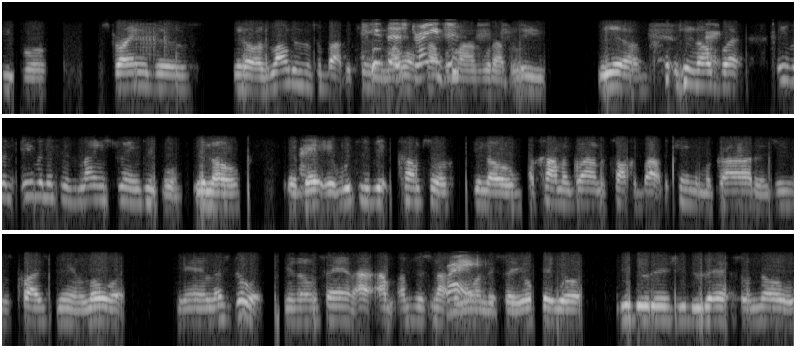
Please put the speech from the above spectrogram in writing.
people, strangers. You know, as long as it's about the kingdom, I won't stranger. compromise what I believe. Yeah, you know, Right. but even even if it's mainstream people, you know, if Right. they if we can get come to a you know a common ground to talk about the kingdom of God and Jesus Christ being Lord, then let's do it. You know what I'm saying? I, I'm I'm just not Right. the one to say, okay, well you do this, you do that. So no,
